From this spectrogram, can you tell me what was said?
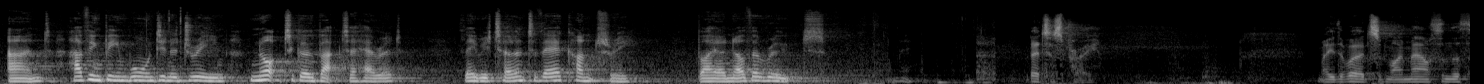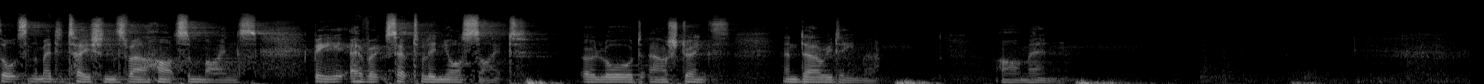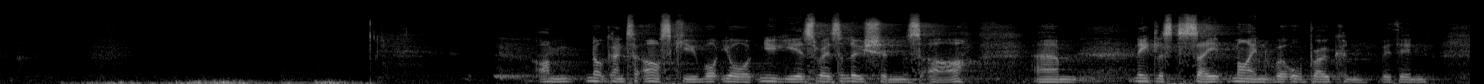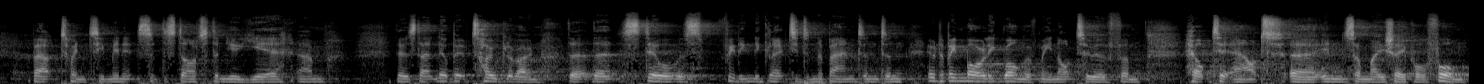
And, having been warned in a dream not to go back to Herod, they returned to their country by another route. Let us pray. May the words of my mouth and the thoughts and the meditations of our hearts and minds be ever acceptable in your sight, O Lord, our strength and our Redeemer. Amen. I'm not going to ask you what your New Year's resolutions are. Um, needless to say, mine were all broken within about 20 minutes of the start of the new year. Um, there was that little bit of Toblerone that, that still was feeling neglected and abandoned, and it would have been morally wrong of me not to have um, helped it out uh, in some way, shape, or form.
